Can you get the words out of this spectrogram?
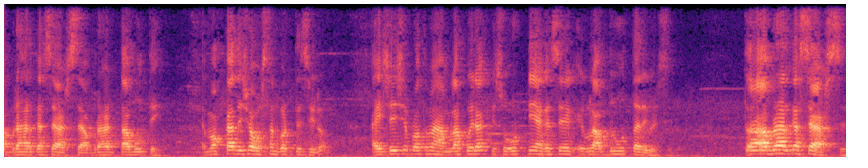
আব্রাহার কাছে আসছে আব্রাহার তাবুতে মক্কা দেশে অবস্থান করতেছিল। আইসে এসে প্রথমে হামলা কইরা কিছু ওট নিয়ে গেছে, এগুলো আব্দুল মুত্তালিবের ছিল তো আব্রাহার কাছে আসছে।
